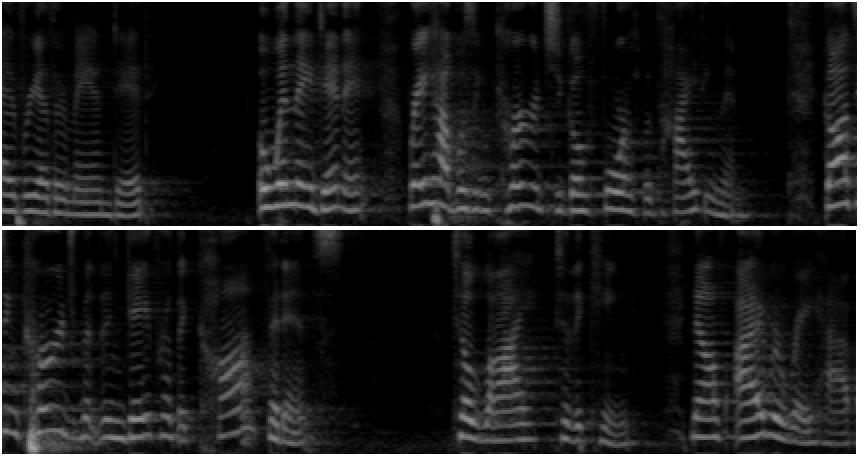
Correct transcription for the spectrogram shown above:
every other man did. But when they didn't, Rahab was encouraged to go forth with hiding them. God's encouragement then gave her the confidence to lie to the king. Now, if I were Rahab,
